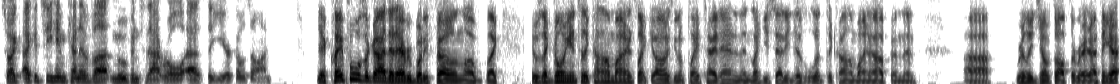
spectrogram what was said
So I, I could see him kind of move into that role as the year goes on. Yeah, Claypool's a guy that everybody fell in love. Like it was like going into the combines, like oh he's going to play tight end, and then like you said, he just lit the combine up, and then uh, really jumped off the radar. I think I,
